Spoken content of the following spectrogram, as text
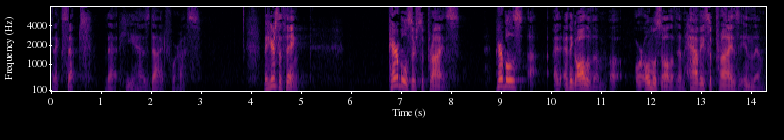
and accept that he has died for us. But here's the thing. Parables are surprise. Parables, I, think all of them, uh, or almost all of them, have a surprise in them.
